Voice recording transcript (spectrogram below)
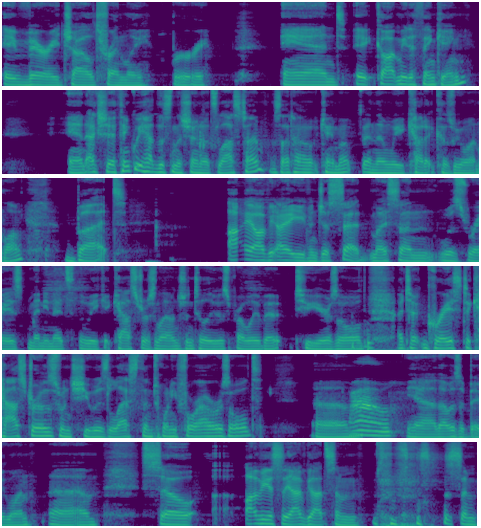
a very child friendly brewery. And it got me to thinking and actually, I think we had this in the show notes last time. Is that how it came up? And then we cut it because we went long. But I, I even just said my son was raised many nights of the week at Castro's Lounge until he was probably about two years old. I took Grace to Castro's when she was less than 24 hours old. Um, wow. Yeah, that was a big one. Um, so obviously, I've got some some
